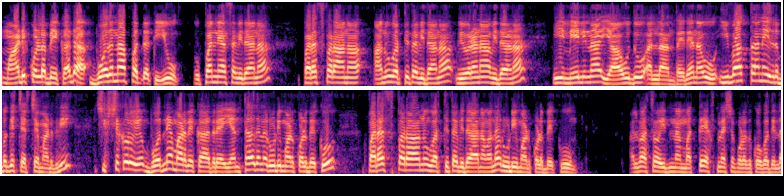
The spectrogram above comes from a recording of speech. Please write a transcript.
ಮಾಡಿಕೊಳ್ಳಬೇಕಾದ ಬೋಧನಾ ಪದ್ಧತಿಯು ಉಪನ್ಯಾಸ ವಿಧಾನ ಪರಸ್ಪರಾನ ಅನುವರ್ತಿತ ವಿಧಾನ, ವಿವರಣಾ ವಿಧಾನ, ಈ ಮೇಲಿನ ಯಾವುದು ಅಲ್ಲ ಅಂತ ಇದೆ. ನಾವು ಇವಾಗ ತಾನೇ ಇದ್ರ ಬಗ್ಗೆ ಚರ್ಚೆ ಮಾಡಿದ್ವಿ. ಶಿಕ್ಷಕರು ಬೋಧನೆ ಮಾಡಬೇಕಾದ್ರೆ ಎಂಥದನ್ನ ರೂಢಿ ಮಾಡ್ಕೊಳ್ಬೇಕು? ಪರಸ್ಪರಾನುವರ್ತಿತ ವಿಧಾನವನ್ನ ರೂಢಿ ಮಾಡ್ಕೊಳ್ಬೇಕು. ಅಲ್ವಾ? ಸೊ ಇದನ್ನ ಮತ್ತೆ ಎಕ್ಸ್ಪ್ಲನೇಷನ್ ಕೊಡೋದಕ್ಕೆ ಹೋಗೋದಿಲ್ಲ.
